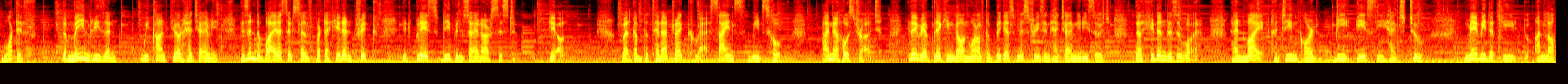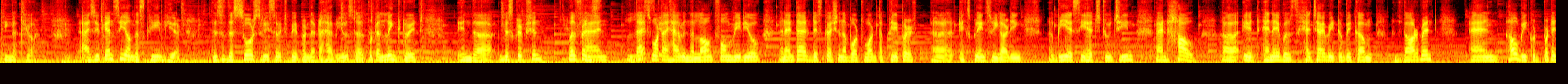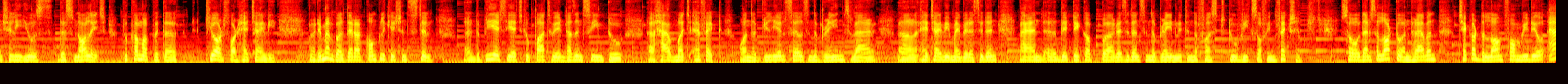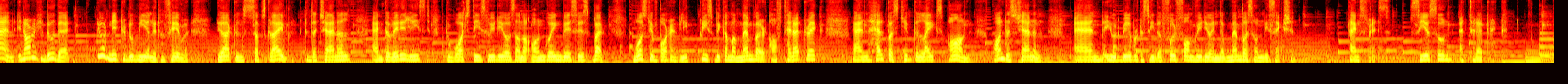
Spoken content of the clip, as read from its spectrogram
What if the main reason we can't cure HIV isn't the virus itself, but a hidden trick it plays deep inside our system? Hey all, welcome to TheraTreck, where science meets hope. I'm your host Raj. Today we are breaking down one of the biggest mysteries in HIV research, the hidden reservoir, and why a gene called BACH2 may be the key to unlocking a cure. As you can see on the screen here, this is the source research paper that I have used. I'll put a link to it in the description. Well, friends, and that's what I have in the long form video, an entire discussion about what the paper uh, explains regarding uh, BACH2 gene and how uh, it enables HIV to become dormant and how we could potentially use this knowledge to come up with a cure for HIV. Now, Remember, there are complications still. Uh, the BACH2 pathway doesn't seem to uh, have much effect on the glial cells in the brains where uh, HIV may be resident, and uh, they take up uh, residence in the brain within the first two weeks of infection. So there is a lot to unravel. Check out the long form video, and in order to do that, you need to do me a little favor. You have to subscribe to the channel at the very least to watch these videos on an ongoing basis. But most importantly, please become a member of TheraTreck and help us keep the lights on on this channel. And you would be able to see the full form video in the members only section. Thanks, friends. See you soon at TheraTreck.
